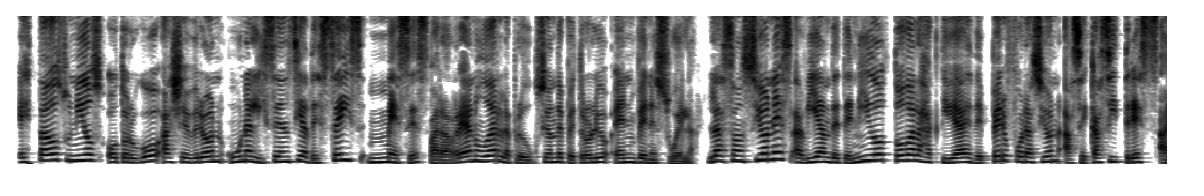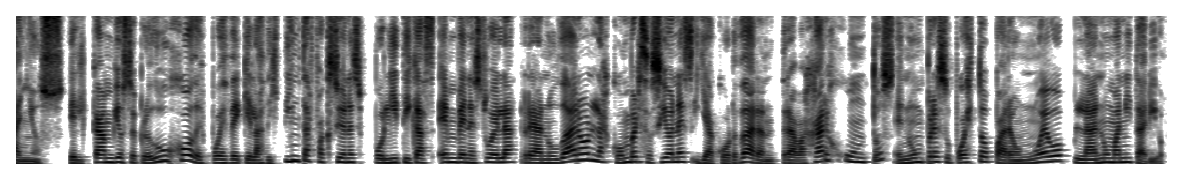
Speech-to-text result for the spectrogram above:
Estados Unidos otorgó a Chevron una licencia de seis meses para reanudar la producción de petróleo en Venezuela. Las sanciones habían detenido todas las actividades de perforación hace casi tres años. El cambio se produjo después de que las distintas facciones políticas en Venezuela reanudaron las conversaciones y acordaran trabajar juntos en un presupuesto para un nuevo plan humanitario.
